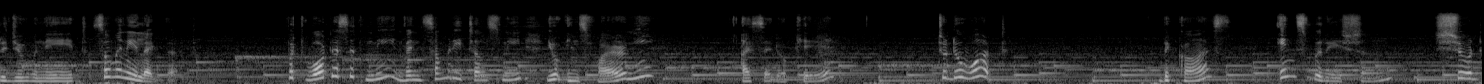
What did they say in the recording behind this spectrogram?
rejuvenate, so many like that. But what does it mean when somebody tells me, You inspire me? I said, Okay. To do what? Because inspiration should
